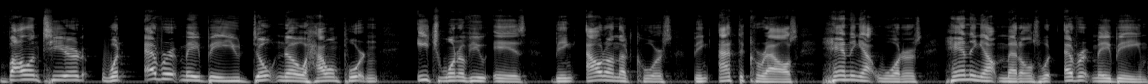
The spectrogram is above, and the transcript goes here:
volunteered, whatever it may be, you don't know how important each one of you is being out on that course, being at the corrals, handing out waters, handing out medals, whatever it may be.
